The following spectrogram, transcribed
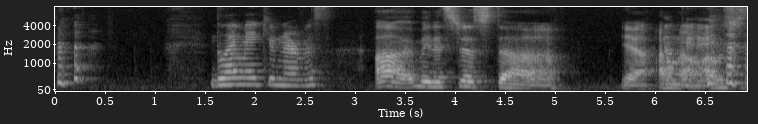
Do I make you nervous? Uh, I mean, it's just, uh, yeah, I don't know. I was,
